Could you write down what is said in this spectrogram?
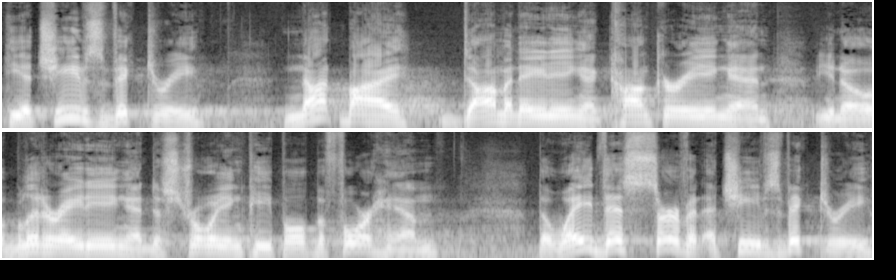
he achieves victory not by dominating and conquering and, you know, obliterating and destroying people before him. The way this servant achieves victory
